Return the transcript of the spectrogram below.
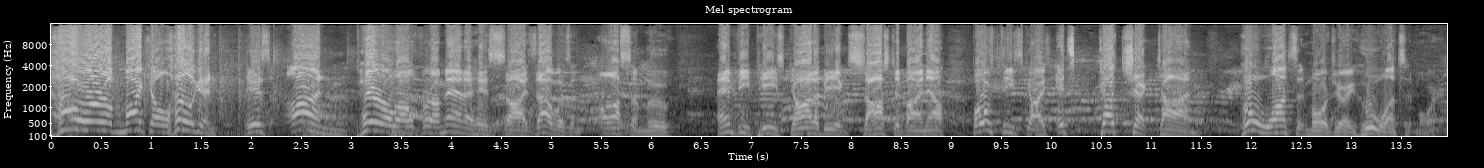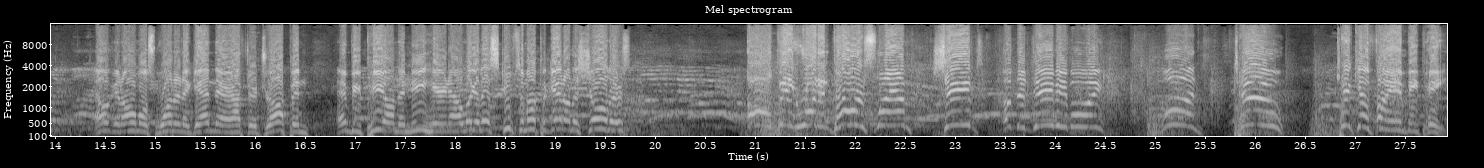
power of Michael Elgin is unparalleled for a man of his size. That was an awesome move. MVP's got to be exhausted by now. Both these guys, it's gut check time. Who wants it more, Jerry? Who wants it more? Elgin almost won it again there after dropping MVP on the knee here. Now look at this, scoops him up again on the shoulders. Oh, big running power slam! Shaved of the Davey Boy. One, two, kick out by MVP.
